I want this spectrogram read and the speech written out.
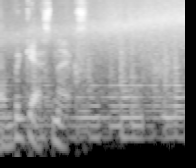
on the guest mix.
